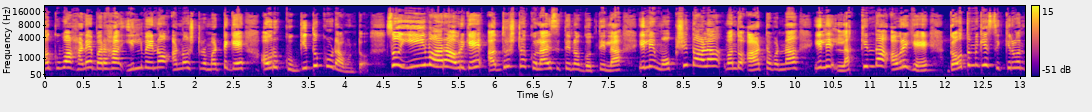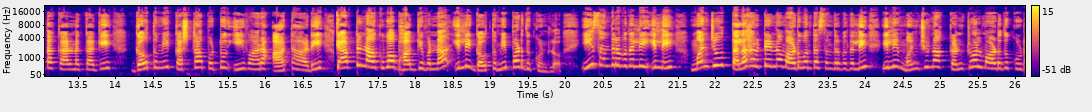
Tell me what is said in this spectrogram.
ಆಗುವ ಹಣೆ ಬರಹ ಇಲ್ವೇನೋ ಅನ್ನೋಷ್ಟರ ಮಟ್ಟಿಗೆ ಅವರು ಕುಗ್ಗಿದ್ದು ಕೂಡ ಉಂಟು. ಸೊ ಈ ವಾರ ಅವರಿಗೆ ಅದೃಷ್ಟ ಕುಲಾಯಿಸುತ್ತೇನೋ ಗೊತ್ತಿಲ್ಲ. ಇಲ್ಲಿ ಮೋಕ್ಷಿತಾಳ ಒಂದು ಆಟವನ್ನ ಇಲ್ಲಿ ಲಕ್ಕಿಂದ ಅವರಿಗೆ ಗೌತಮಿಗೆ ಸಿಕ್ಕಿರುವಂತಹ ಕಾರಣಕ್ಕಾಗಿ ಗೌತಮಿ ಕಷ್ಟಪಟ್ಟು ಈ ವಾರ ಆಟ ಆಡಿ ಕ್ಯಾಪ್ಟನ್ ಆಗುವ ಭಾಗ್ಯವನ್ನ ಇಲ್ಲಿ ಗೌತಮಿ ಪಡೆದುಕೊಂಡ್ಲು. ಈ ಸಂದರ್ಭದಲ್ಲಿ ಇಲ್ಲಿ ಮಂಜು ತಲಹರಟೆಯನ್ನ ಮಾಡುವಂತ ಸಂದರ್ಭದಲ್ಲಿ ಇಲ್ಲಿ ಮಂಜುನ ಕಂಟ್ರೋಲ್ ಮಾಡೋದು ಕೂಡ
